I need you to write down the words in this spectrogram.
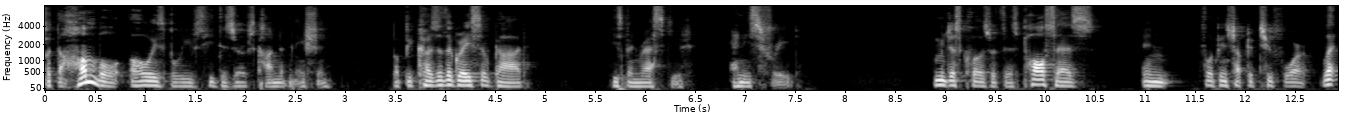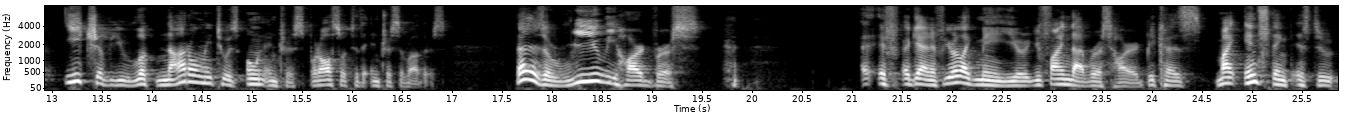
But the humble always believes he deserves condemnation. But because of the grace of God, he's been rescued and he's freed. Let me just close with this. Paul says in Philippians chapter 2 4, let each of you look not only to his own interests, but also to the interests of others. That is a really hard verse. Uh, if again, if you're like me, you you find that verse hard because my instinct is to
